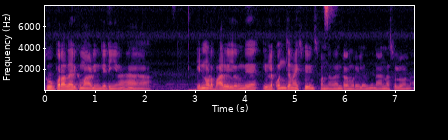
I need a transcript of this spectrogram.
சூப்பராக தான் இருக்குமா அப்படின்னு கேட்டிங்கன்னா என்னோட பார்வையிலேருந்து இதில் கொஞ்சமாக எக்ஸ்பீரியன்ஸ் பண்ணவேன்ற முறையிலேருந்து நான் என்ன சொல்லுவேன்னா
